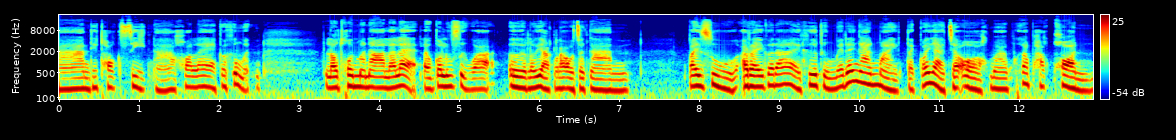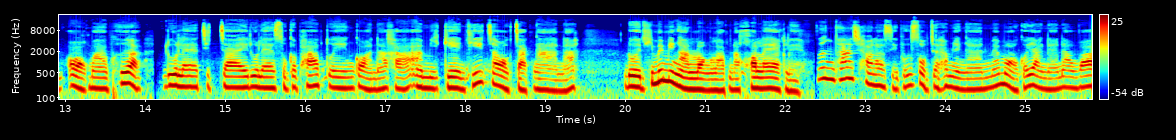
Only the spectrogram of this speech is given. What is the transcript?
งานที่ท็อกซิกนะ ข้อแรกก็คือเหมือน เราทนมานานแล้วแหละ เราก็รู้สึกว่า เออ เราอยากลาออกจากงาน ไปสู่อะไรก็ได้ คือถึงไม่ได้งานใหม่ แต่ก็อยากจะออกมาเพื่อพักผ่อนออกมาเพื่อดูแลจิตใจ ดูแลสุขภาพตัวเองก่อนนะคะอามีเกณฑ์ที่จะออกจากงานนะโดยที่ไม่มีงานรองรับนะข้อแรกเลย ซึ่งถ้าชาวราศีพฤษภจะทำอย่างนั้น แม่หมอก็อยากแนะนำว่า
